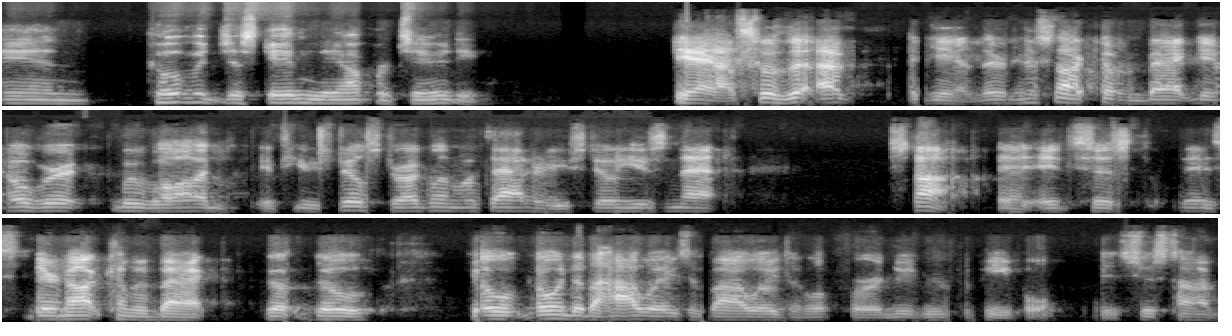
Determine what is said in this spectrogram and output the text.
and COVID just gave them the opportunity. Yeah. So the, I, again, they're just not coming back. Get over it. Move on. If you're still struggling with that, or you're still using that, stop. It, it's just it's they're not coming back. Go go go go into the highways and byways and look for a new group of people. It's just time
